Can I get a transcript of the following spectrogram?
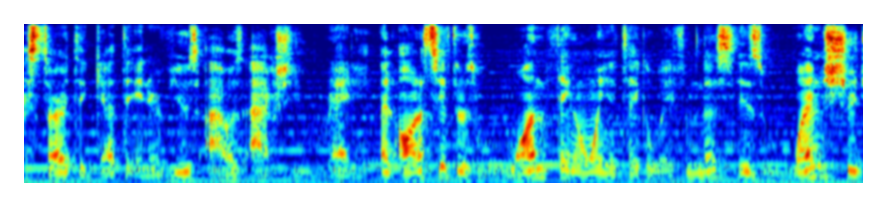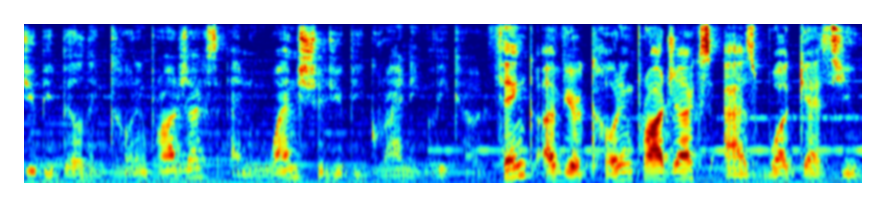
started to get the interviews, I was actually ready. And honestly, if there's one thing I want you to take away from this is when should you be building coding projects and when should you be grinding LeetCode? Think of your coding projects as what gets you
